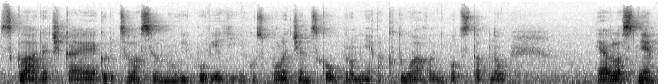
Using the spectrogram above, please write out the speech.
skládačka je jako docela silnou výpovědí, jako společenskou pro mě, aktuální, podstatnou. Já vlastně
